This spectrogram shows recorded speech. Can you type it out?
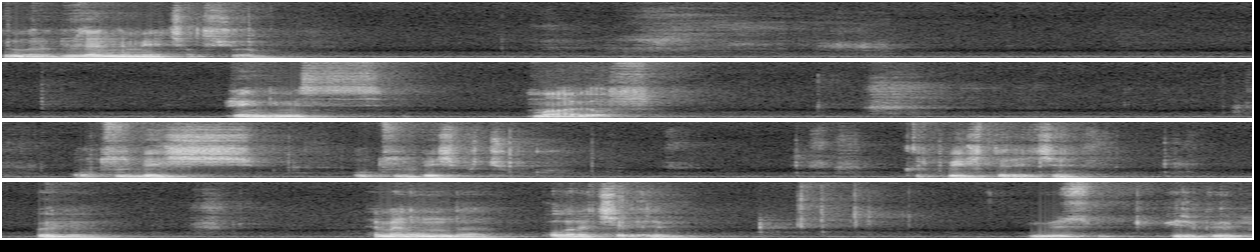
Şuraları düzenlemeye çalışıyorum. Rengimiz mavi olsun. 35 35 buçuk 45 derece bölü hemen onu da polara çevirelim. 100 virgül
